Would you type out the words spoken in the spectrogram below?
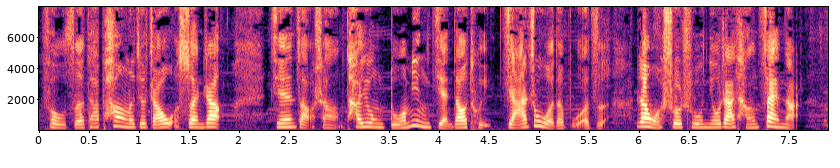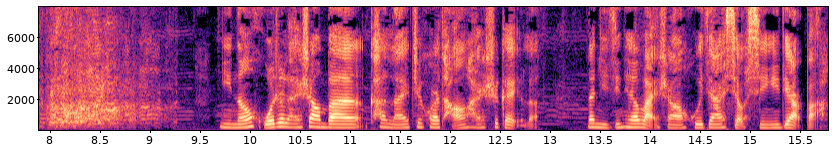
否则她胖了就找我算账。今天早上她用夺命剪刀腿夹住我的脖子，让我说出牛轧糖在哪儿。你能活着来上班，看来这块糖还是给了。那你今天晚上回家小心一点吧。”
